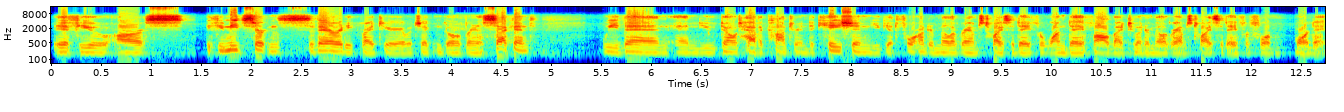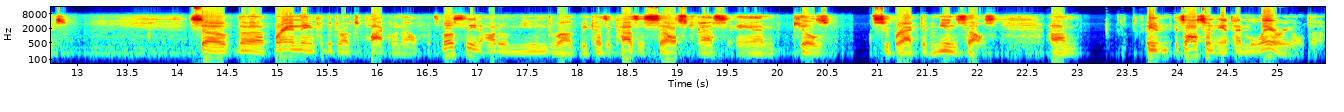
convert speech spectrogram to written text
if you are if you meet certain severity criteria, which I can go over in a second, we then and you don't have a contraindication, you get 400 milligrams twice a day for one day, followed by 200 milligrams twice a day for four more days. So the brand name for the drug is Plaquenil. It's mostly an autoimmune drug because it causes cell stress and kills superactive immune cells. Um, it- it's also an anti-malarial, though,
